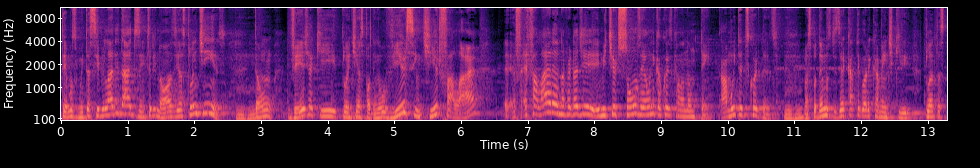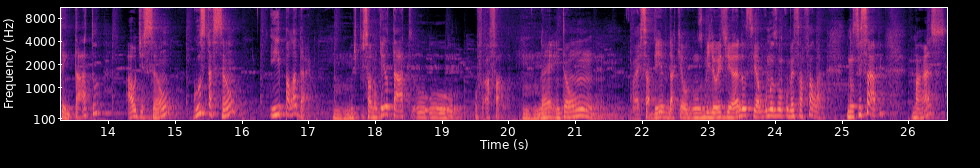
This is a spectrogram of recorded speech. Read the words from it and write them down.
temos muitas similaridades entre nós e as plantinhas. Então, veja que plantinhas podem ouvir, sentir, falar. É, é falar, é, na verdade, emitir sons é a única coisa que ela não tem. Há muita discordância. Mas podemos dizer categoricamente que plantas têm tato, audição, gustação e paladar. Uhum. Tipo, só não tem o tato, o, o a fala. Uhum. Né? Então, vai saber daqui a alguns milhões de anos se algumas vão começar a falar. Não se sabe. Mas,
